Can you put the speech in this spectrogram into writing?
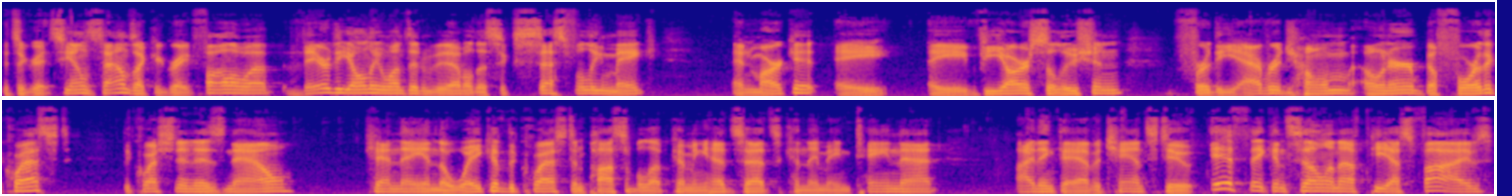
It's a great sounds like a great follow up. They're the only ones that have been able to successfully make and market a a VR solution for the average home owner before the Quest. The question is now, can they, in the wake of the Quest and possible upcoming headsets, can they maintain that? I think they have a chance to if they can sell enough PS5s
